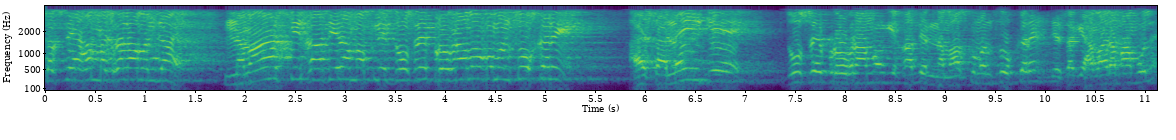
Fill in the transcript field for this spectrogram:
سب سے اہم مشغلہ بن جائے۔ نماز کی خاطر ہم اپنے دوسرے پروگراموں کو منسوخ کریں۔ ایسا نہیں کہ دوسرے پروگراموں کی خاطر نماز کو منسوخ کریں، جیسا کہ ہمارا معمول ہے۔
